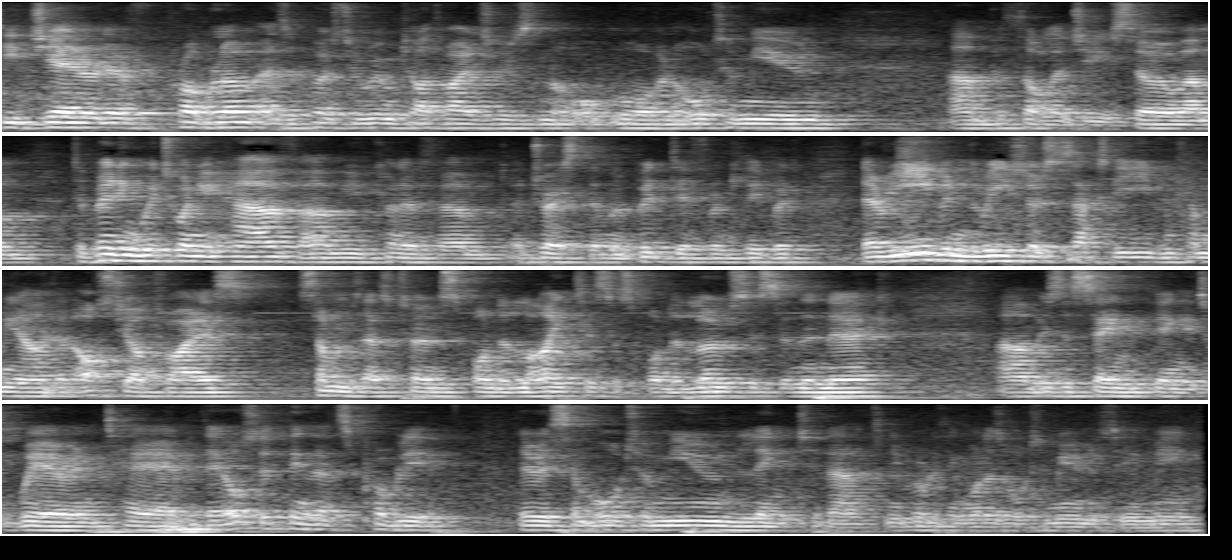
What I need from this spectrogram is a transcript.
degenerative problem, as opposed to rheumatoid arthritis, which is more of an autoimmune um, pathology. So um, depending which one you have, um, you kind of um, address them a bit differently. But there even, the research is actually even coming out that osteoarthritis, sometimes that's termed spondylitis or spondylosis in the neck, um, is the same thing. It's wear and tear. But they also think that's probably, there is some autoimmune link to that. And you probably think, what does autoimmunity mean?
